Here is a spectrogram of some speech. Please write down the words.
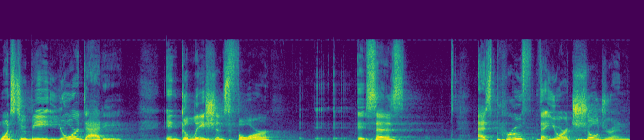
wants to be your daddy. In Galatians 4, it says, as proof that you are children,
